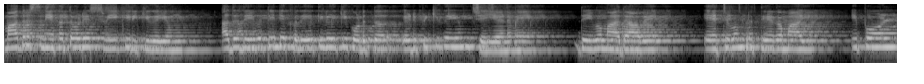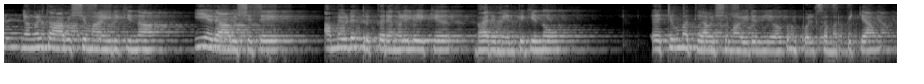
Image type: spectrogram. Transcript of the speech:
മാതൃസ്നേഹത്തോടെ സ്വീകരിക്കുകയും അത് ദൈവത്തിന്റെ ഹൃദയത്തിലേക്ക് കൊടുത്ത് എടുപ്പിക്കുകയും ചെയ്യണമേ. ദൈവമാതാവേ ഏറ്റവും പ്രത്യേകമായി ഇപ്പോൾ ഞങ്ങൾക്ക് ആവശ്യമായിരിക്കുന്ന ഈ ഒരാവശ്യത്തെ അമ്മയുടെ തൃക്കരങ്ങളിലേക്ക് ഭരമേൽപ്പിക്കുന്നു. ഏറ്റവും അത്യാവശ്യമായൊരു നിയോഗം ഇപ്പോൾ സമർപ്പിക്കാം.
